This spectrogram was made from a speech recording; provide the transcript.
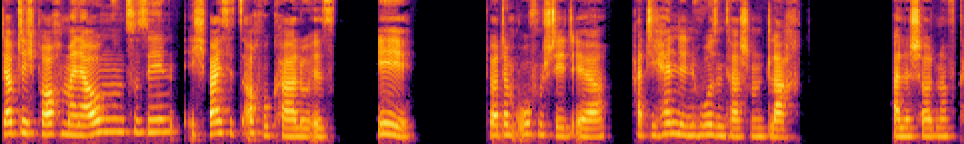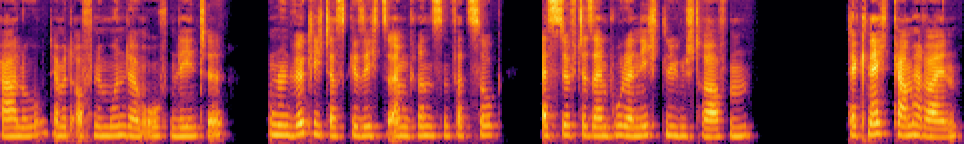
Glaubt ihr, ich brauche meine Augen, um zu sehen? Ich weiß jetzt auch, wo Carlo ist. Eh. Dort am Ofen steht er, hat die Hände in Hosentaschen und lacht. Alle schauten auf Carlo, der mit offenem Munde am Ofen lehnte und nun wirklich das Gesicht zu einem Grinsen verzog, als dürfte sein Bruder nicht Lügen strafen. Der Knecht kam herein.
